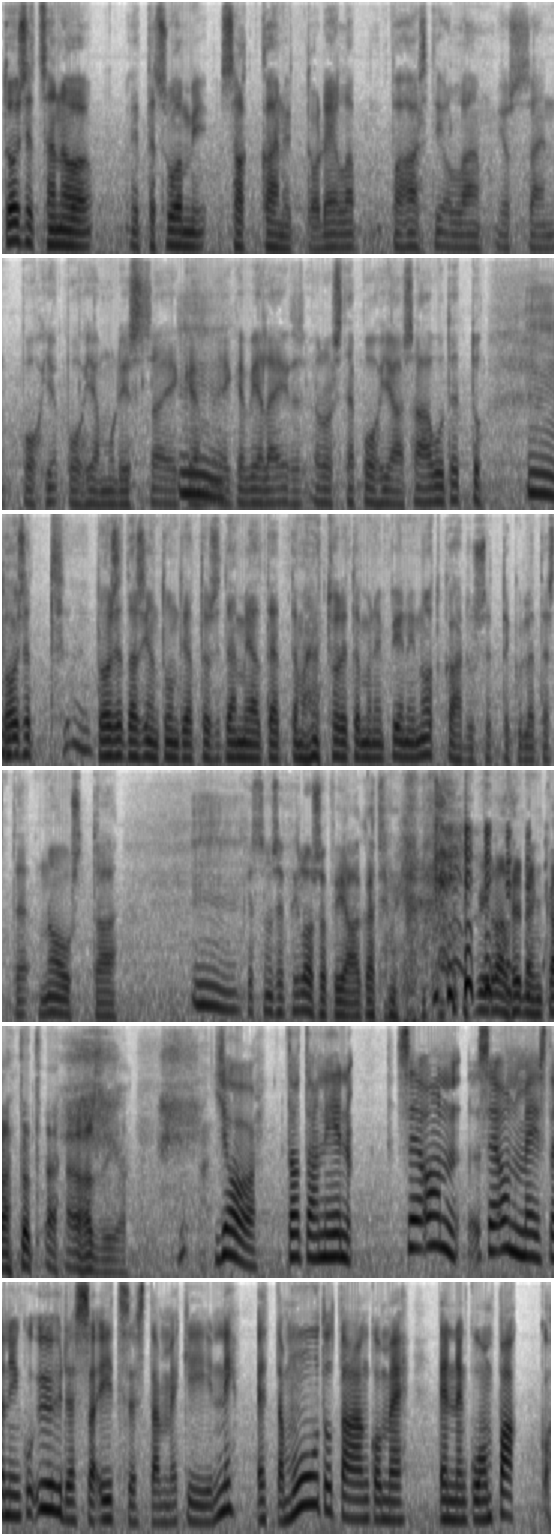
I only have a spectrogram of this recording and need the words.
Toiset sanoo, että Suomi sakkaa nyt todella pahasti, ollaan jossain pohja, pohjamudissa eikä, mm. eikä vielä ole sitä pohjaa saavutettu. Mm. Toiset, toiset asiantuntijat ovat sitä mieltä, että tämä nyt oli tämmöinen pieni notkahdus, että kyllä tästä noustaa. Mm. Mikä on se filosofia akatemia virallinen kanta tähän asiaan? Joo, tota niin, se on, se on meistä niin kuin yhdessä itsestämme kiinni, että muututaanko me ennen kuin on pakko.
